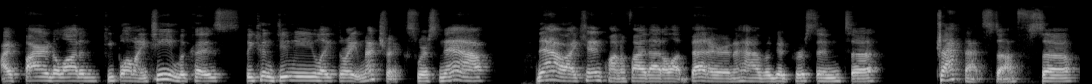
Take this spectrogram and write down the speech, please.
I fired a lot of people on my team because they couldn't give me like the right metrics. Whereas now, now I can quantify that a lot better and I have a good person to track that stuff. So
